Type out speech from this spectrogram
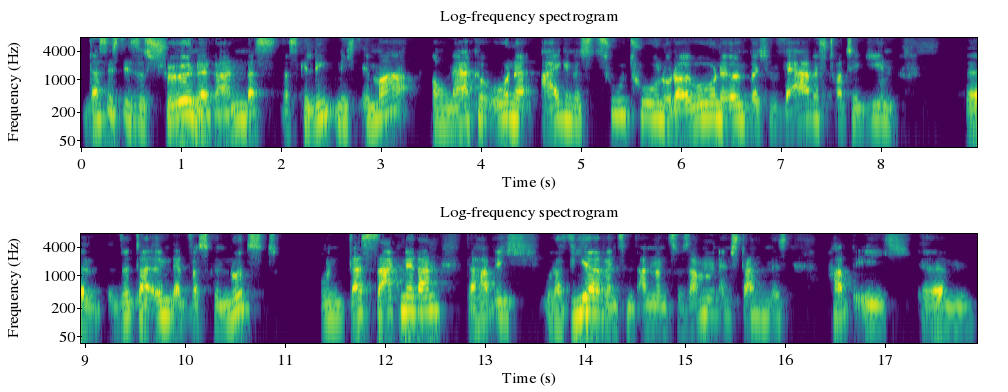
Das ist dieses Schöne dann, das, das gelingt nicht immer. Auch merke, ohne eigenes Zutun oder ohne irgendwelche Werbestrategien äh, wird da irgendetwas genutzt. Und das sagt mir dann, da habe ich, oder wir, wenn es mit anderen zusammen entstanden ist, habe ich ähm,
